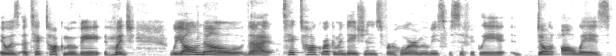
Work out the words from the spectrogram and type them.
It was a TikTok movie, which we all know that TikTok recommendations for horror movies specifically don't always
